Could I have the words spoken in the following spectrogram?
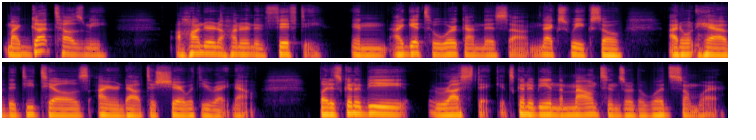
my gut tells me 100, 150. And I get to work on this um, next week. So I don't have the details ironed out to share with you right now. But it's going to be rustic, it's going to be in the mountains or the woods somewhere.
